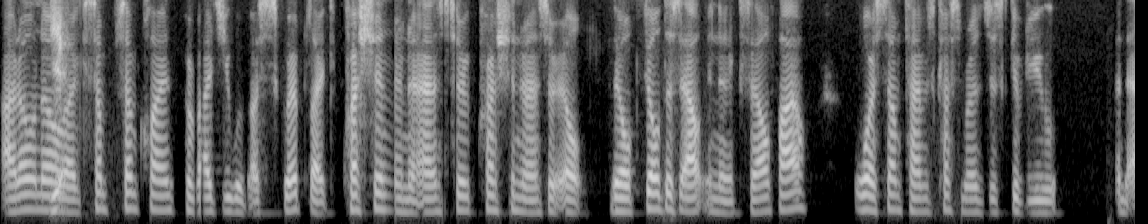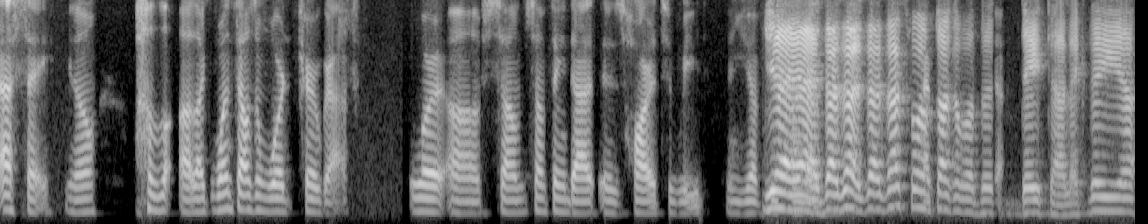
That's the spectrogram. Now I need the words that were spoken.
I don't know, yeah. like some some clients provide you with a script, like question and answer, question and answer. It'll, they'll fill this out in an Excel file, or sometimes customers just give you an essay, you know, uh, like 1,000 word paragraph, or uh, some something that is hard to read. And you have yeah, yeah, that, that, that, that's what I'm talking about. The yeah. data, like they uh,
